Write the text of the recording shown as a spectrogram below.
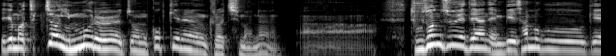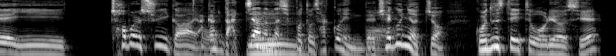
이게 뭐 특정 인물을 좀 꼽기는 그렇지만은 아, 두 선수에 대한 NBA 사무국의 이 처벌 수위가 약간 낮지 않았나 싶었던 사건이 있는데 어. 최근이었죠. 골든 스테이트 워리어스의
